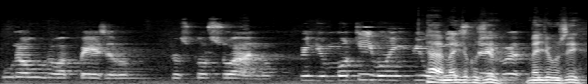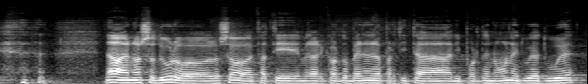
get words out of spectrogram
1 a 1 a Pesaro lo scorso anno quindi un motivo in più. Eh, meglio così, meglio così. no, è il nostro duro, lo so, infatti me la ricordo bene la partita di Pordenone 2 a 2,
